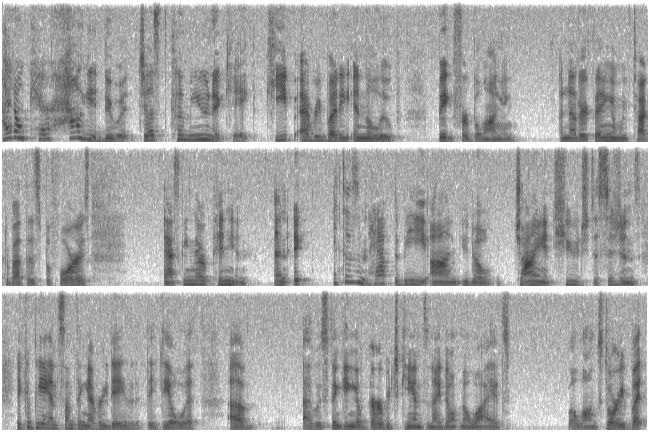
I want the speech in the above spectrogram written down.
I don't care how you do it, just communicate. Keep everybody in the loop. Big for belonging. Another thing, and we've talked about this before, is asking their opinion. And it it doesn't have to be on, you know, giant, huge decisions. It could be on something every day that they deal with. Uh, I was thinking of garbage cans, and I don't know why it's a long story, but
